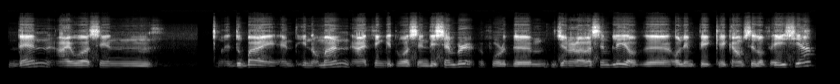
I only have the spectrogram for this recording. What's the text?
Then I was in Dubai and in Oman. I think it was in December for the General Assembly of the Olympic Council of Asia.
